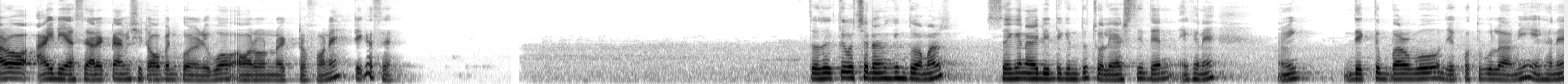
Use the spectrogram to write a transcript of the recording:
আরও আইডিয়া আছে, আরেকটা আমি সেটা ওপেন করে নেব আমার অন্য একটা ফোনে ঠিক আছে? তো দেখতে পাচ্ছেন আমি কিন্তু আমার সেকেন্ড আইডিতে কিন্তু চলে আসছি। দেন এখানে আমি দেখতে পারব যে কতগুলো আমি এখানে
